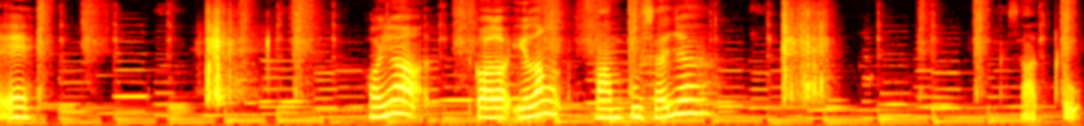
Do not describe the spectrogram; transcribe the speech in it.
Eh, pokoknya kalau hilang mampus saja. Satu.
